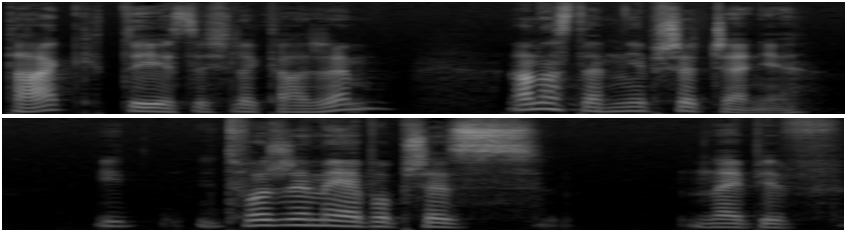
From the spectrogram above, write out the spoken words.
tak, ty jesteś lekarzem, a następnie przeczenie. I tworzymy je poprzez najpierw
